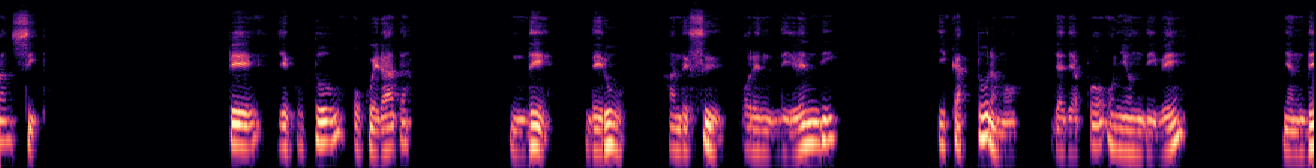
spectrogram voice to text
Juancito pe jekutu okueráta nde nderu ha ndesy orendivéndi ikatúramo jajapo oñondive ñande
